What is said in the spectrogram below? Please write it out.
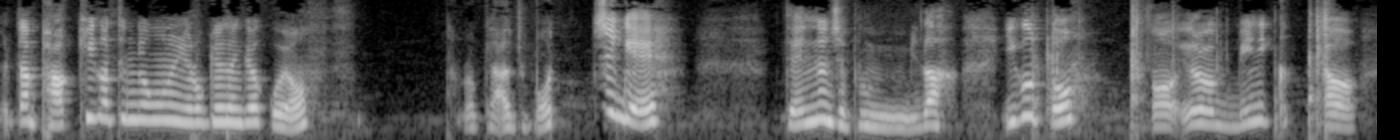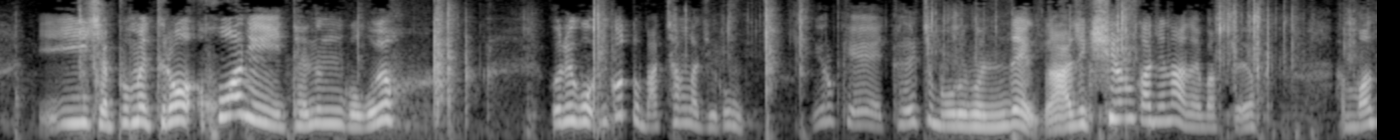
일단 바퀴 같은 경우는 이렇게 생겼고요. 이렇게 아주 멋지게 돼 있는 제품입니다. 이것도 어 이런 미니 어 이 제품에 들어 호환이 되는 거고요. 그리고 이것도 마찬가지로 이렇게 될지 모르겠는데 아직 실험까지는 안 해봤어요. 한번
